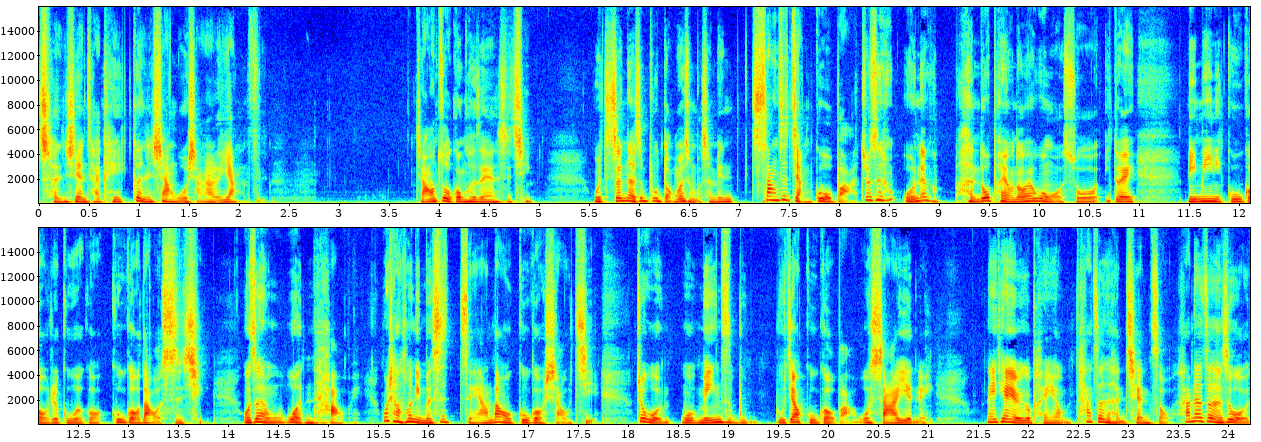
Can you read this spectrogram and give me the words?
呈现才可以更像我想要的样子。想要做功课这件事情，我真的是不懂为什么身边上次讲过吧，就是我那个很多朋友都会问我说一堆明明你 Google 就 Google Google 到我事情，我真的问号诶，我想说你们是怎样当我 Google 小姐？就我我名字不不叫 Google 吧？我傻眼嘞。那天有一个朋友，他真的很欠揍，他那真的是我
